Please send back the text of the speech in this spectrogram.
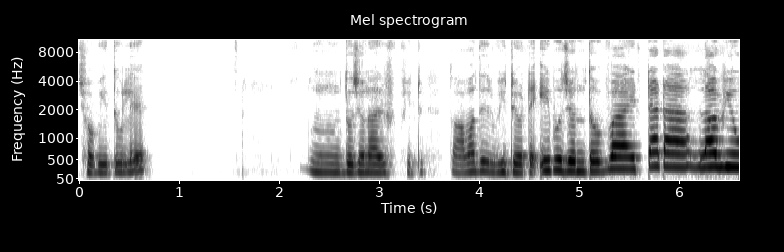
ছবি তুলে দুজনার ভিডিও তো আমাদের ভিডিওটা এই পর্যন্ত। বাই টাটা লাভ ইউ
